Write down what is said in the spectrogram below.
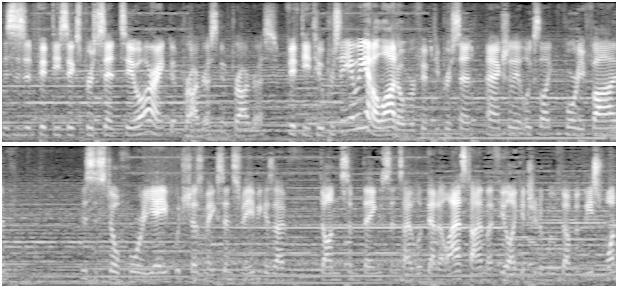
This is at 56% too. All right, good progress, good progress. 52%. Yeah, we got a lot over 50%, actually. It looks like 45. This is still 48, which doesn't make sense to me because I've done some things since I looked at it last time. I feel like it should have moved up at least 1%.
